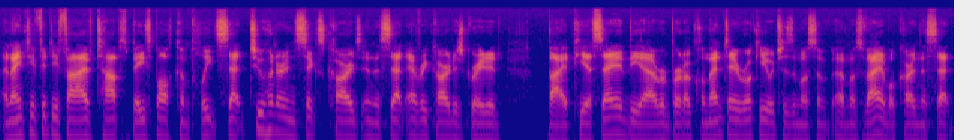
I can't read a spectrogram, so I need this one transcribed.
A 1955 Topps Baseball Complete Set, 206 cards in the set. Every card is graded by PSA. The uh, Roberto Clemente rookie, which is the most uh, most valuable card in the set,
